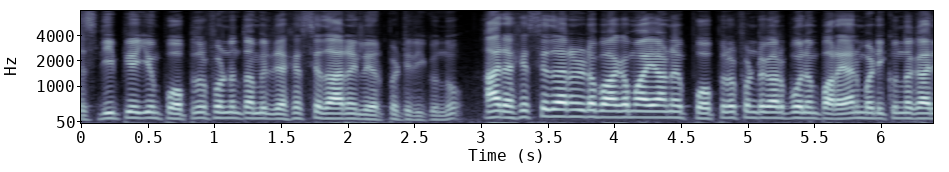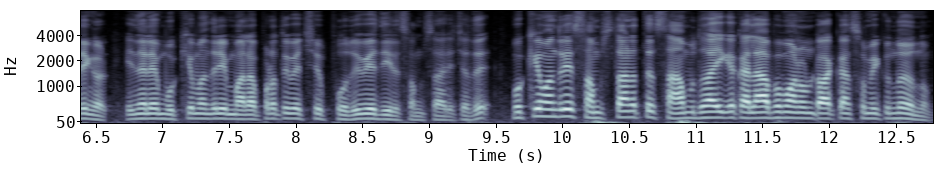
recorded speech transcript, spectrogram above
എസ് ഡി പി ഐയും പോപ്പുലർ ഫണ്ടും തമ്മിൽ രഹസ്യധാരണയിൽ ഏർപ്പെട്ടിരിക്കുന്നു. ആ രഹസ്യധാരണയുടെ ഭാഗമായാണ് പോപ്പുലർ ഫണ്ടുകാർ പോലും പറയാൻ മടിക്കുന്ന കാര്യങ്ങൾ ഇന്നലെ മുഖ്യമന്ത്രി മലപ്പുറത്ത് വെച്ച് പൊതുവേദിയിൽ സംസാരിച്ചത്. മുഖ്യമന്ത്രി സംസ്ഥാനത്ത് സാമുദായിക കലാപമാണ് ഉണ്ടാക്കാൻ ശ്രമിക്കുന്നതെന്നും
